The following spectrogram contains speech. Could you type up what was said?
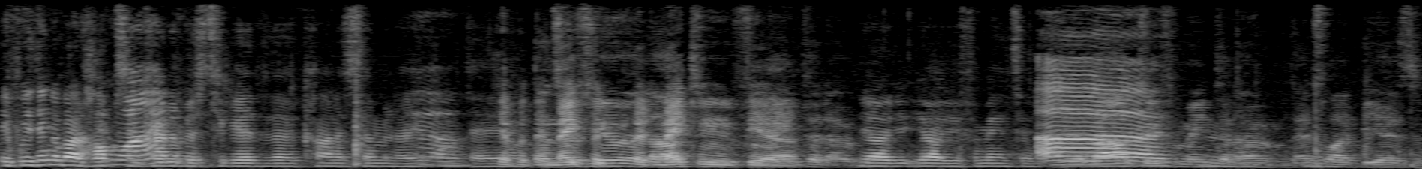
if we think about hops and Wine? cannabis together, they're kind of similar, Yeah. aren't they? Yeah, but they That's make 'cause it, you're but allowed making to beer. ferment at home. Yeah, you, yeah, you ferment it. Uh, You're allowed to ferment at Mm. home. That's why beer is in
